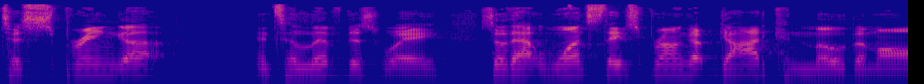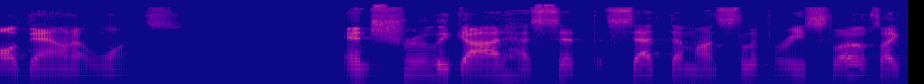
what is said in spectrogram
to spring up and to live this way so that once they've sprung up, God can mow them all down at once. And truly, God has set, set them on slippery slopes. Like,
